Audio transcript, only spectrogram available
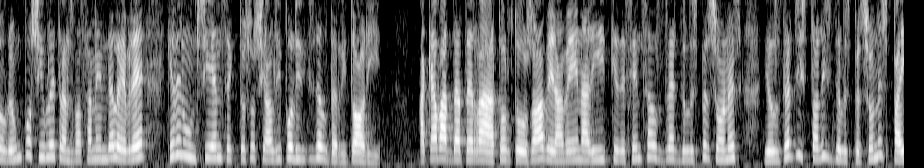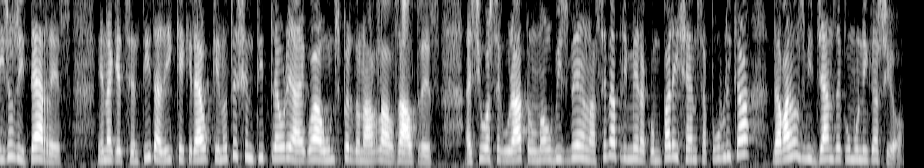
sobre un possible transbassament de l'Ebre que denuncien sectors socials i polítics del territori acabat d'aterrar a Tortosa, Benavent ha dit que defensa els drets de les persones i els drets històrics de les persones, països i terres. En aquest sentit, ha dit que creu que no té sentit treure aigua a uns per donar-la als altres. Així ho ha assegurat el nou bisbe en la seva primera compareixença pública davant els mitjans de comunicació.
